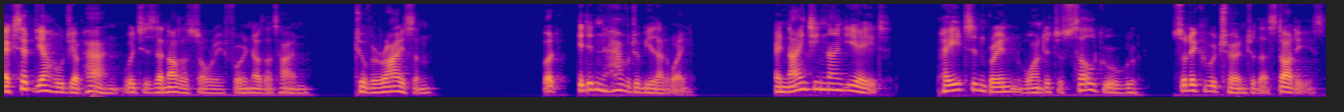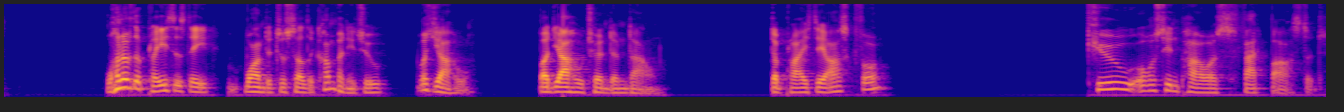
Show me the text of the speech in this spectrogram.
except Yahoo Japan, which is another story for another time, to Verizon. But it didn't have to be that way. In 1998, Page and Brin wanted to sell Google so they could return to their studies. One of the places they wanted to sell the company to was Yahoo, but Yahoo turned them down. The price they asked for? Q Austin Powers fat bastard.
